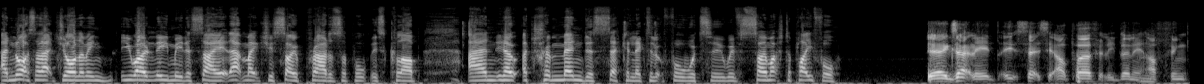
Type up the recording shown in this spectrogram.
And not so that, John, I mean, you won't need me to say it. That makes you so proud to support this club. And, you know, a tremendous second leg to look forward to with so much to play for. Yeah, exactly. It, it sets it up perfectly, doesn't it? Mm. I think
